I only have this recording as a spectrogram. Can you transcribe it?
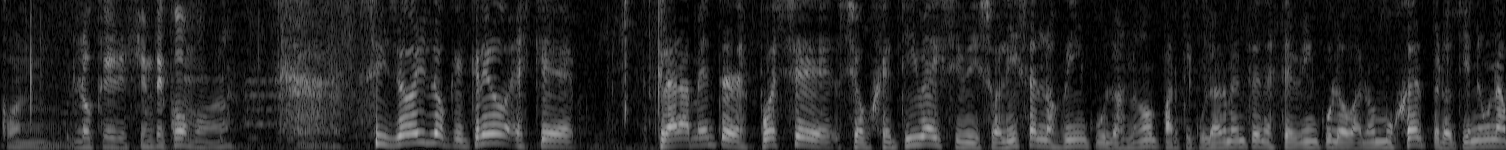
con lo que siente cómodo, ¿no? Sí, yo hoy lo que creo es que claramente después se, se objetiva y se visualizan los vínculos, ¿no? particularmente en este vínculo varón-mujer, pero tiene una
